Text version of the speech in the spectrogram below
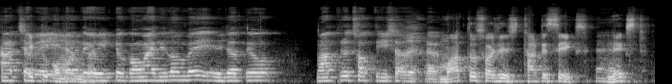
আচ্ছা একটু কমান একটু কমায় দিলাম ভাই এটাতেও মাত্র ছত্রিশ হাজার টাকা। মাত্র ছয়ত্রিশ thirty six. Next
